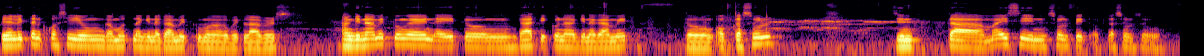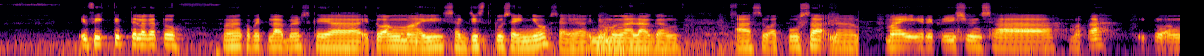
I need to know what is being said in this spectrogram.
Pinalitan ko kasi yung gamot na ginagamit ko mga kapit lovers. Ang ginamit ko ngayon ay itong dati ko na ginagamit. Itong Optasol. Gentamicin sulfate Optasol. So, effective talaga to mga kapit lovers. Kaya ito ang mai-suggest ko sa inyo, sa inyong mga alagang aso at pusa na may irritation sa mata. Ito ang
